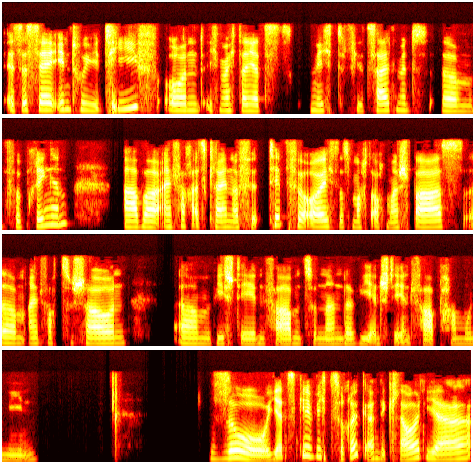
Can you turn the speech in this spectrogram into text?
es ist sehr intuitiv und ich möchte jetzt nicht viel Zeit mit ähm, verbringen, aber einfach als kleiner für, Tipp für euch, das macht auch mal Spaß, ähm, einfach zu schauen, ähm, wie stehen Farben zueinander, wie entstehen Farbharmonien. So, jetzt gebe ich zurück an die Claudia.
